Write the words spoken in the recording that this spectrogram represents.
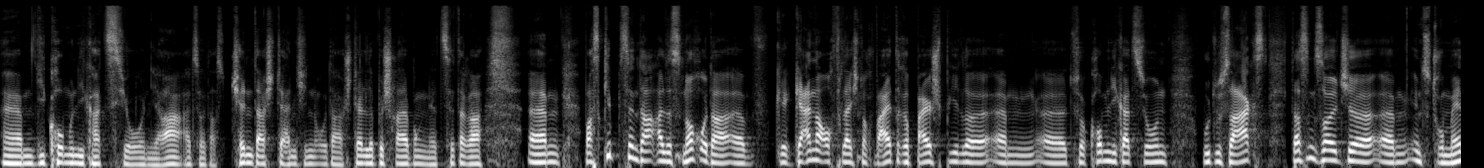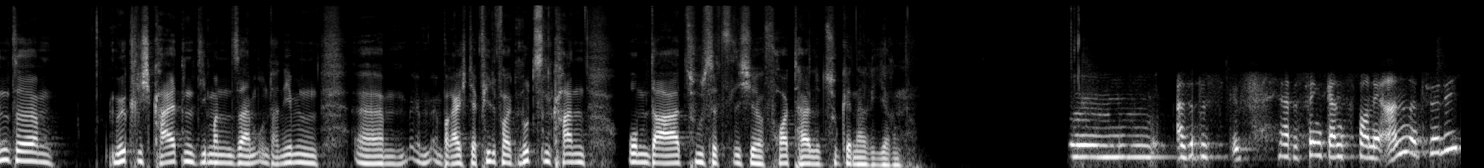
ähm, die Kommunikation, ja, also das Gender-Sternchen oder Stellebeschreibungen etc. Ähm, was gibt's denn da alles noch oder äh, gerne auch vielleicht noch weitere Beispiele ähm, äh, zur Kommunikation, wo du sagst, das sind solche ähm, Instrumente, Möglichkeiten, die man in seinem Unternehmen ähm, im, im Bereich der Vielfalt nutzen kann, um da zusätzliche Vorteile zu generieren? Mm, also das, ja, das fängt ganz vorne an natürlich.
